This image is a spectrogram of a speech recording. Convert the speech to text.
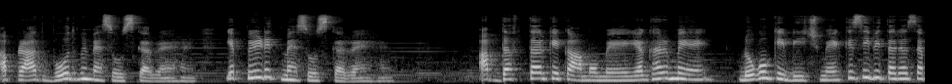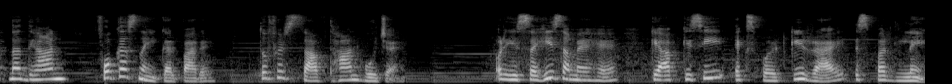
अपराध बोध में महसूस कर रहे हैं या पीड़ित महसूस कर रहे हैं। आप दफ्तर के कामों में या घर में लोगों के बीच में किसी भी तरह से अपना ध्यान फोकस नहीं कर पा रहे तो फिर सावधान हो जाएँ। और ये सही समय है कि आप किसी एक्सपर्ट की राय इस पर लें।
